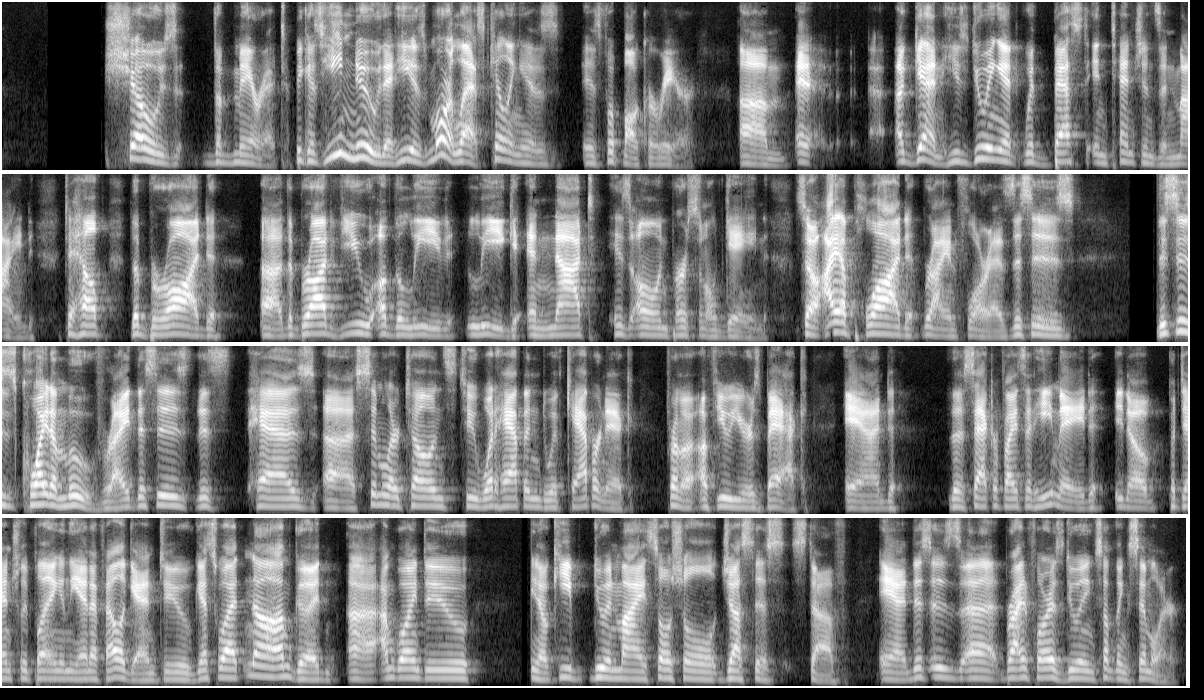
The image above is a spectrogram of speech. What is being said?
shows the merit because he knew that he is more or less killing his his football career. Um, and uh, again, he's doing it with best intentions in mind to help the broad uh, the broad view of the league, league and not his own personal gain. So I applaud Brian Flores. This is this is quite a move, right? This is this has uh, similar tones to what happened with Kaepernick from a, a few years back, and the sacrifice that he made, you know, potentially playing in the NFL again. To guess what? No, I'm good. Uh, I'm going to, you know, keep doing my social justice stuff. And this is uh, Brian Flores doing something similar.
